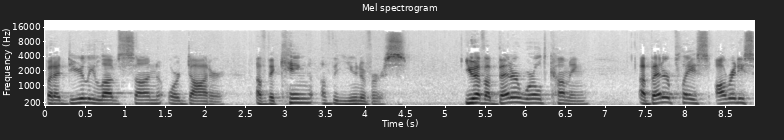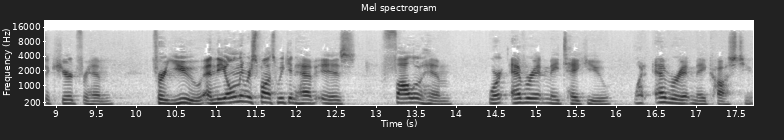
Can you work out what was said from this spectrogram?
but a dearly loved son or daughter of the King of the universe. You have a better world coming, a better place already secured for him for you. And the only response we can have is follow him wherever it may take you, whatever it may cost you.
